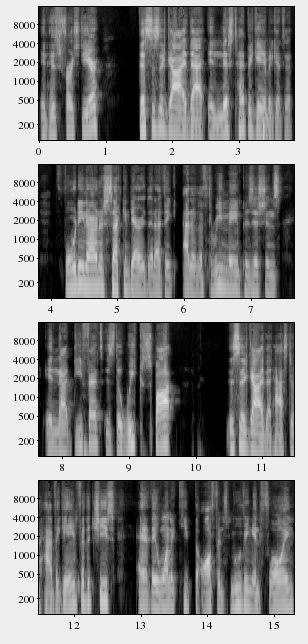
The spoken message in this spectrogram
in his first year. This is a guy that in this type of game against a 49ers secondary that I think out of the three main positions in that defense is the weak spot. This is a guy that has to have a game for the Chiefs. And if they want to keep the offense moving and flowing,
